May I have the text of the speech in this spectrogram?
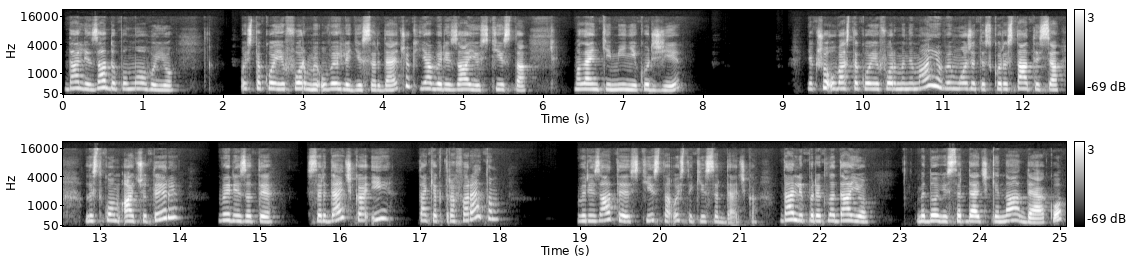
Далі, за допомогою ось такої форми у вигляді сердечок, я вирізаю з тіста маленькі міні-коржі. Якщо у вас такої форми немає, ви можете скористатися листком А4, вирізати сердечка і, так як трафаретом, вирізати з тіста ось такі сердечка. Далі перекладаю медові сердечки на деко,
